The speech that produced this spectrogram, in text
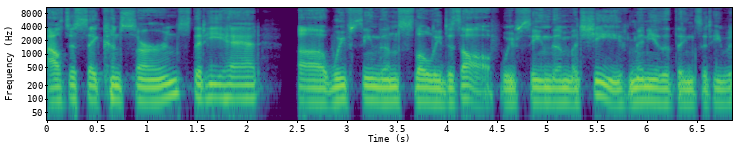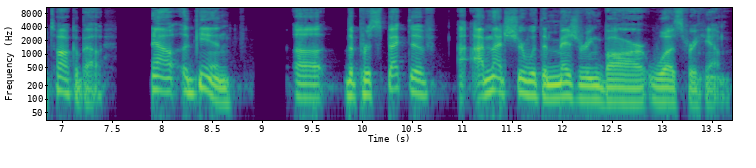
I'll just say concerns that he had, uh, we've seen them slowly dissolve. We've seen them achieve many of the things that he would talk about. Now, again, uh, the perspective. I'm not sure what the measuring bar was for him.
